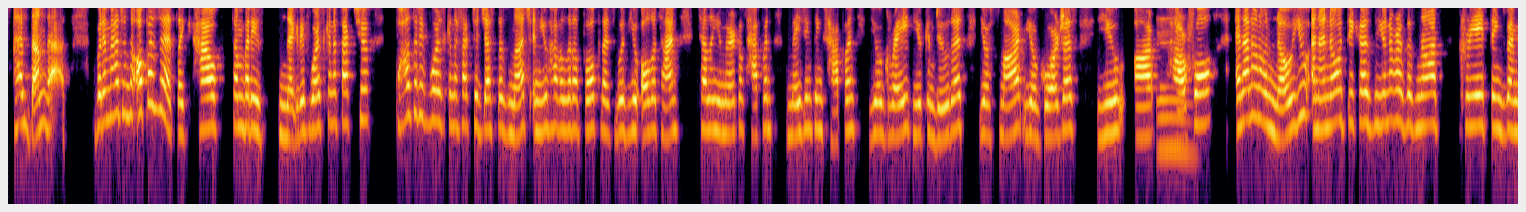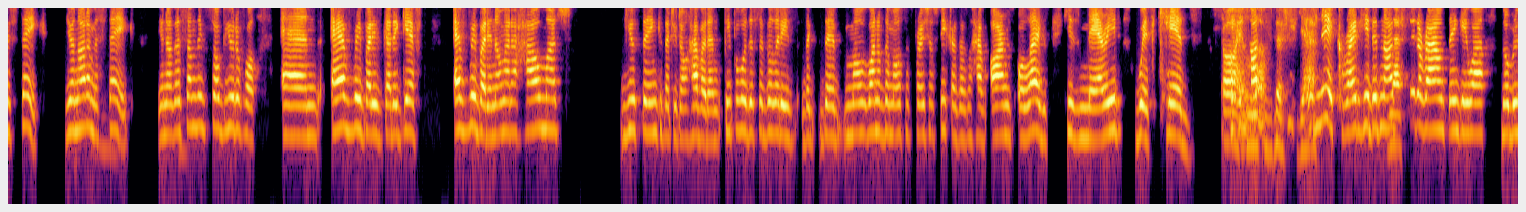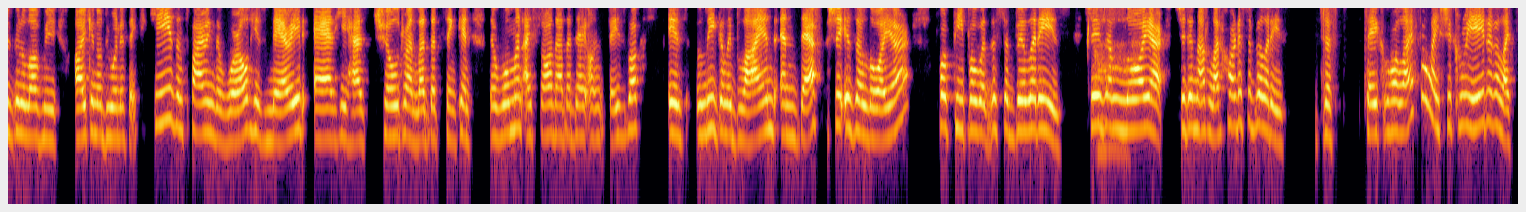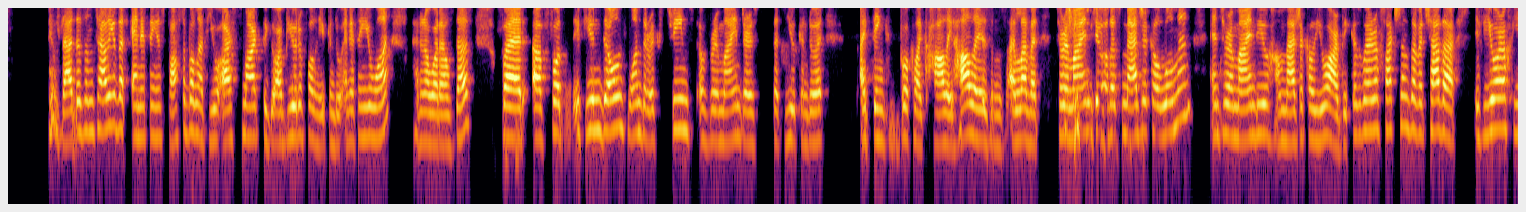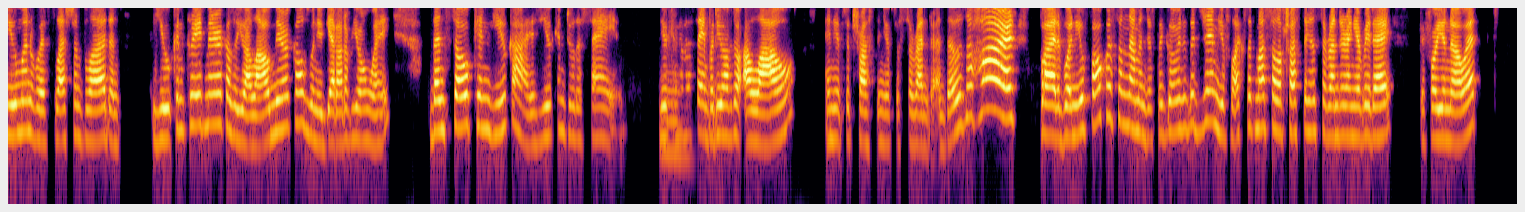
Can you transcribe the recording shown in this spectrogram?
has done that. But imagine the opposite like how somebody's negative words can affect you positive words can affect you just as much and you have a little book that's with you all the time telling you miracles happen amazing things happen. You're great you can do this. You're smart you're gorgeous you are mm. powerful. And i don't even know you and i know it because the universe does not create things by mistake. You're not a mm. mistake. You know there's something so beautiful and everybody's got a gift. Everybody no matter how much you think that you don't have it. And people with disabilities the, the mo- one of the most inspirational speakers doesn't have arms or legs. He's married with kids. Oh i not, love this. yes. Nick right? He did not yes. sit around thinking well nobody's going to love me. I cannot do anything. He's inspiring the world. He's married and he has children. Let that sink in. The woman i saw the other day on facebook is legally blind and deaf. She is a lawyer for people with disabilities She's a ah. lawyer. She did not let her disabilities just take her life away. She created a life. If that doesn't tell you that anything is possible, that you are smart, that you are beautiful, and you can do anything you want, I don't know what else does. But uh, for if you don't want the extremes of reminders that you can do it, I think book like Holly, Hollyisms, I love it, to remind you of this magical woman and to remind you how magical you are because we're reflections of each other. If you're a human with flesh and blood and you can create miracles or you allow miracles when you get out of your own way, then so can you guys. You can do the same. You mm. can do the same, but you have to allow and you have to trust and you have to surrender. And those are hard, but when you focus on them and just like going to the gym, you flex that muscle of trusting and surrendering every day. Before you know it,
